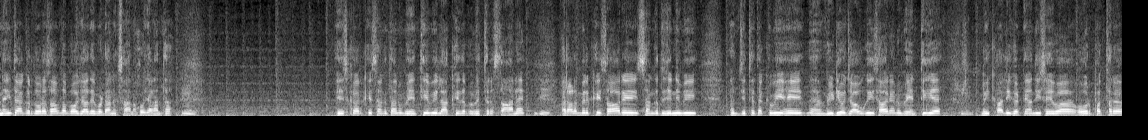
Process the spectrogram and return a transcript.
ਨਹੀਂ ਤਾਂ ਗੁਰਦੁਆਰਾ ਸਾਹਿਬ ਦਾ ਬਹੁਤ ਜ਼ਿਆਦਾ ਵੱਡਾ ਨੁਕਸਾਨ ਹੋ ਜਾਣਾ ਤਾਂ। ਇਸ ਕਰਕੇ ਸੰਗਤਾਂ ਨੂੰ ਬੇਨਤੀ ਹੈ ਵੀ ਇਲਾਕੇ ਦਾ ਪਵਿੱਤਰ ਸਥਾਨ ਹੈ। ਜੀ। ਰਲ ਮਿਲ ਕੇ ਸਾਰੇ ਸੰਗਤ ਜਿੰਨੀ ਵੀ ਜਿੱਥੇ ਤੱਕ ਵੀ ਇਹ ਵੀਡੀਓ ਜਾਊਗੀ ਸਾਰਿਆਂ ਨੂੰ ਬੇਨਤੀ ਹੈ ਵੀ ਖਾਲੀ ਗੱਟਿਆਂ ਦੀ ਸੇਵਾ ਹੋਰ ਪੱਥਰ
